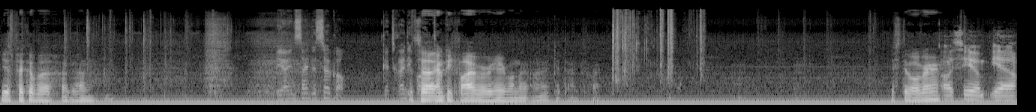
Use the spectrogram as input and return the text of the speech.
You just pick up a, a gun. We are inside the circle. Get ready It's for a. MP5 over here. One that I get the MP5. You still over here? Oh, I see him. Yeah,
